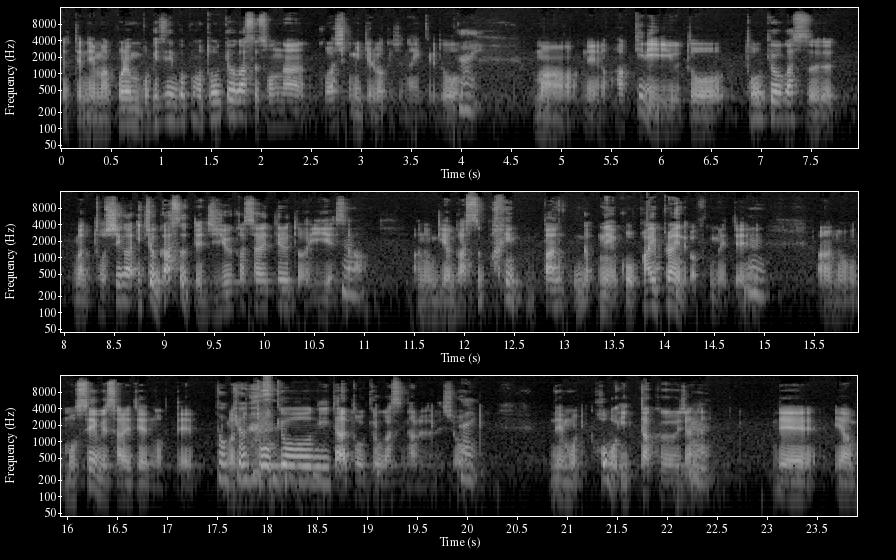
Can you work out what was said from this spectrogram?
やってね、まあ、これも別に僕も東京ガスそんな詳しく見てるわけじゃないけど、はい、まあねはっきり言うと東京ガス、まあ、都市が一応ガスって自由化されてるとはいえさ、あのいやガスパイパがねこうパイプラインとか含めて、うん、あのもう整備されてるのって東京,、まあ、東京にいたら東京ガスになるでしょ、はい、でもほぼ一択じゃない、うん、でいやま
